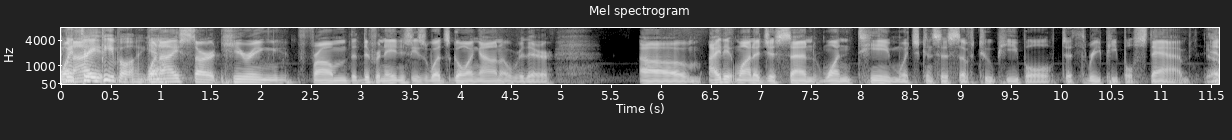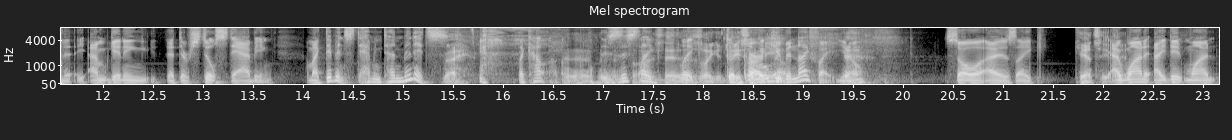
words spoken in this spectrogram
when With three I, people, When. I start hearing from the different agencies what's going on over there, um, I didn't want to just send one team, which consists of two people, to three people stabbed. And I'm getting that they're still stabbing. I'm like, they've been stabbing 10 minutes. Right. Like, how is this like, like, like a Jason Cuban knife fight, you know? So I was like, Can't see. I that. wanted. I didn't want.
